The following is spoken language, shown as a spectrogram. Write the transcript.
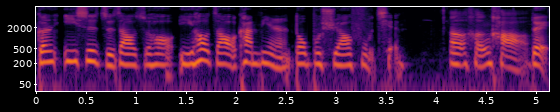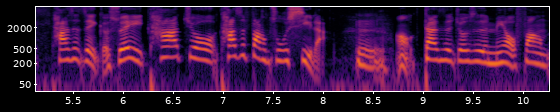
跟医师执照之后，以后找我看病人都不需要付钱。嗯，很好。对，他是这个，所以他就他是放出戏啦。嗯哦，但是就是没有放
